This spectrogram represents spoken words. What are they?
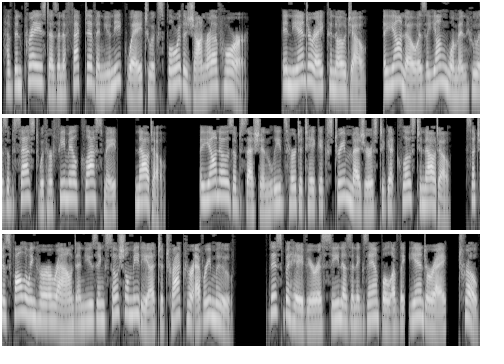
have been praised as an effective and unique way to explore the genre of horror. In Yandere Kanojo, Ayano is a young woman who is obsessed with her female classmate, Naoto. Ayano's obsession leads her to take extreme measures to get close to Naoto, such as following her around and using social media to track her every move. This behavior is seen as an example of the yandere trope,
